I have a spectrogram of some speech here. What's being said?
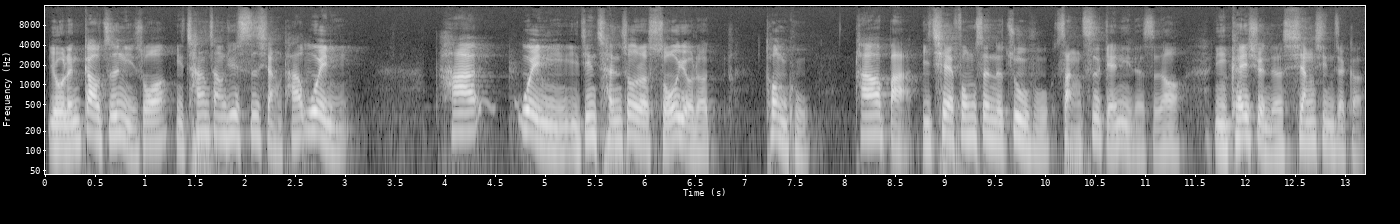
有人告知你说，你常常去思想他为你，他为你已经承受了所有的痛苦，他要把一切丰盛的祝福赏赐给你的时候，你可以选择相信这个，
